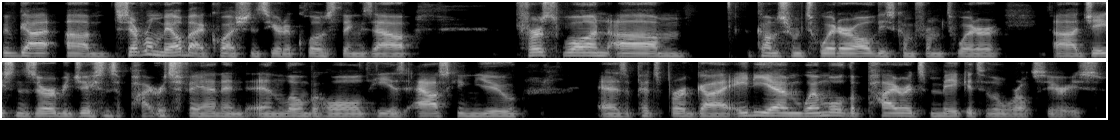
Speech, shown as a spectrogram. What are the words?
We've got um, several mailbag questions here to close things out. First one um, comes from Twitter. All these come from Twitter. Uh, Jason Zerby. Jason's a Pirates fan, and and lo and behold, he is asking you, as a Pittsburgh guy, ADM, when will the Pirates make it to the World Series?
